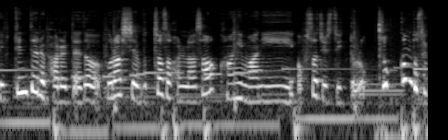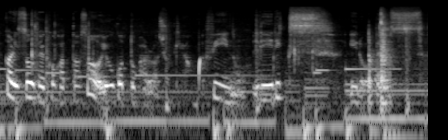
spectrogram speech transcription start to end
립 틴트를 바를 때도 브러쉬에 묻혀서 발라서 광이 많이 없어질 수 있도록 조금 더 색깔이 있어도 될 것 같아서 이것도 발라줄게요. 피노 리릭스 이로데스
